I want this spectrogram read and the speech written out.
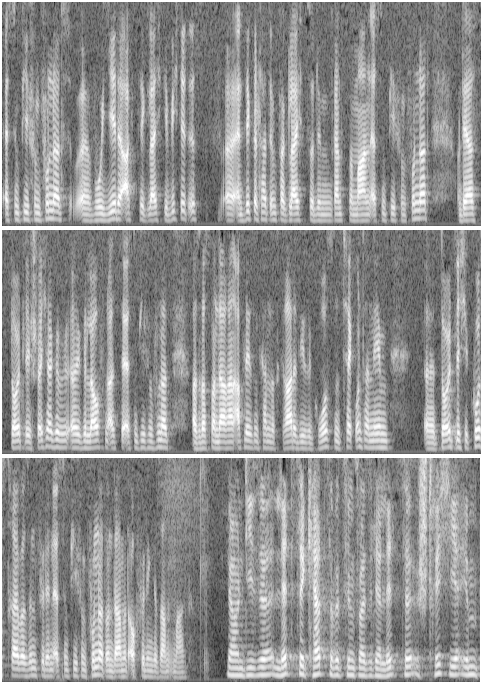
S&P 500, äh, wo jede Aktie gleich gewichtet ist, äh, entwickelt hat im Vergleich zu dem ganz normalen S&P 500. Und der ist deutlich schwächer ge äh, gelaufen als der S&P 500. Also was man daran ablesen kann, dass gerade diese großen Tech-Unternehmen deutliche Kurstreiber sind für den S&P 500 und damit auch für den Gesamtmarkt. Ja, und diese letzte Kerze beziehungsweise der letzte Strich hier im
